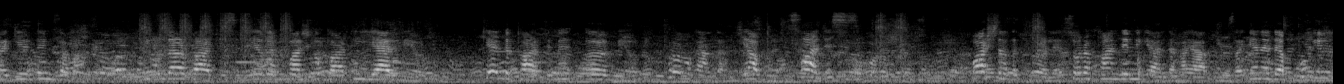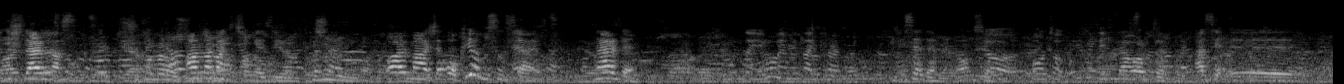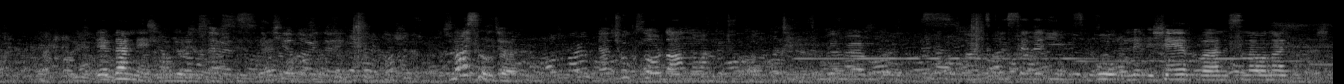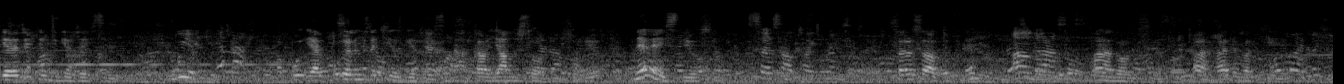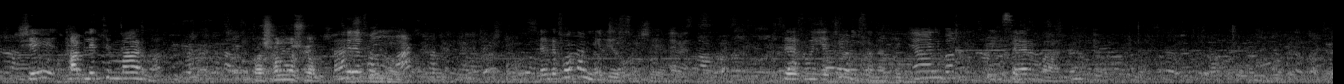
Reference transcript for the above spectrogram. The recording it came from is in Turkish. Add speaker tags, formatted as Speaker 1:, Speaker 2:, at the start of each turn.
Speaker 1: Dükkanlara girdiğim zaman İktidar Partisi'ni ya da bir başka partiyi yermiyorum. Kendi partimi övmüyorum. Propaganda yapmıyorum. Sadece sizi konuşuyorum. Başladık böyle. Sonra pandemi geldi hayatımıza. Gene de bugün işler nasıl? Anlamak için geziyorum. Var maşallah. Okuyor musun sen? Nerede?
Speaker 2: Buradayım. Mehmet Akif.
Speaker 1: Lisede mi? Onu söyle.
Speaker 2: Yo, ortaokul. Sekizinci
Speaker 1: Ya orta. Ha, eee, evden eğitim görüyorsunuz
Speaker 2: Evet,
Speaker 1: siz de?
Speaker 2: iki yıl öyle.
Speaker 1: Nasıldı?
Speaker 2: Ya çok zordu, anlamakta çok zordu. Bilmiyorum artık lisede iyi misin?
Speaker 1: Bu le- şeye hani sınavına gelecek mi gireceksin?
Speaker 2: Bu yıl gireceğim.
Speaker 1: Bu yani bu önümüzdeki yıl gireceksin. Ha, tamam yanlış sordum soruyu. Nereye istiyorsun?
Speaker 2: Sarı Saltık'a gitmek istiyorum.
Speaker 1: Sarı Saltuk ne?
Speaker 2: Anadolu Lisesi.
Speaker 1: Anadolu Lisesi. Ha, hadi bakayım. Şey tabletin var mı?
Speaker 3: Başkanım hoş geldiniz.
Speaker 1: Ha?
Speaker 2: Telefonum var.
Speaker 1: Telefonla mı giriyorsun şeye?
Speaker 2: Evet.
Speaker 1: Telefon yetiyor mu sana peki?
Speaker 2: Yani bana
Speaker 1: Bilgisayarın var mı?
